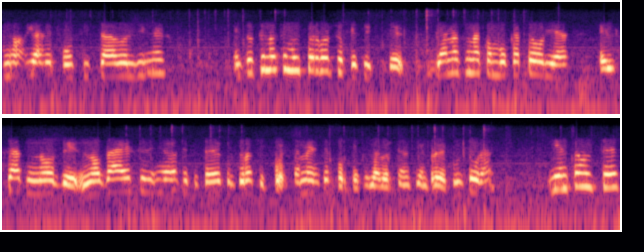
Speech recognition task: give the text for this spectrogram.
no había depositado el dinero. Entonces no hace muy perverso que si te ganas una convocatoria, el SAT no de, no da ese dinero a Secretaría de Cultura supuestamente, porque esa es la versión siempre de cultura, y entonces,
